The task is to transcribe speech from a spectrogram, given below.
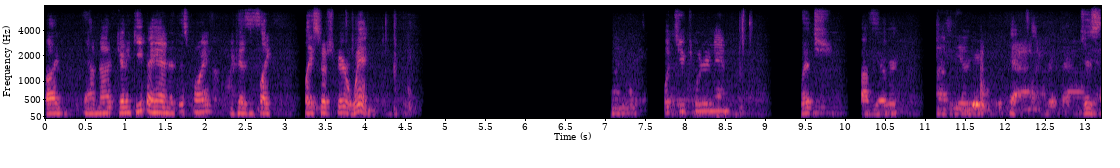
But I'm not going to keep a hand at this point because it's like play Swiss beer, win. What's your Twitter name? Which Bob Yoder. Uh, Yogi. Yeah, right there. Just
